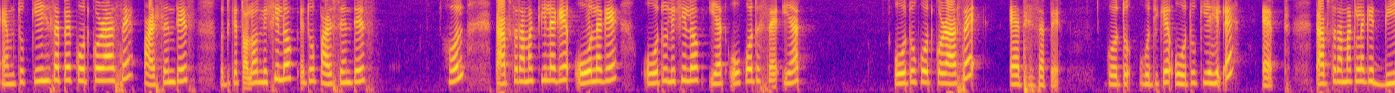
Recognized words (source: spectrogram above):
এমটো কি হিচাপে ক'ড কৰা আছে? পাৰ্চেণ্টেজ গতিকে তলত লিখি লওক এইটো পাৰ্চেণ্টেজ হ'ল। তাৰপিছত আমাক কি লাগে? অ' লাগে। অ'টো লিখি লওক ইয়াত অ' ক'ত আছে? ইয়াত অ'টো ক'ড কৰা আছে? এড হিচাপে। গতিকে অ'টো কি আহিলে? এট তাৰপিছত আমাক লাগে ডি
